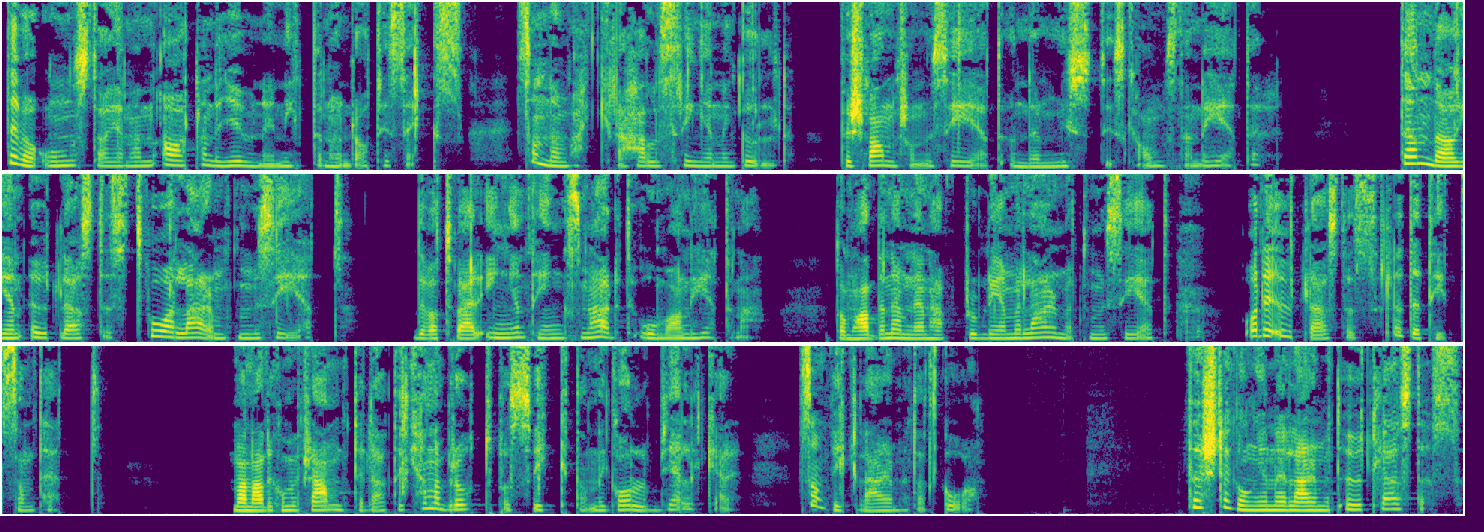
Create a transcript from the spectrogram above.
Det var onsdagen den 18 juni 1986 som den vackra halsringen i guld försvann från museet under mystiska omständigheter. Den dagen utlöstes två larm på museet. Det var tyvärr ingenting som hörde till ovanligheterna. De hade nämligen haft problem med larmet på museet och det utlöstes lite titt som tätt. Man hade kommit fram till att det kan ha berott på sviktande golvbjälkar som fick larmet att gå. Första gången när larmet utlöstes,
